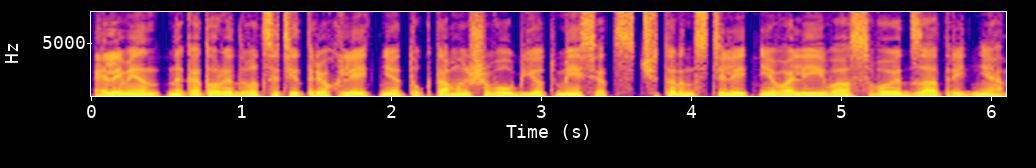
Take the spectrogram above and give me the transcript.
Элемент, на который 23-летняя Туктамышева убьет месяц, 14-летняя Валиева освоит за три дня,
